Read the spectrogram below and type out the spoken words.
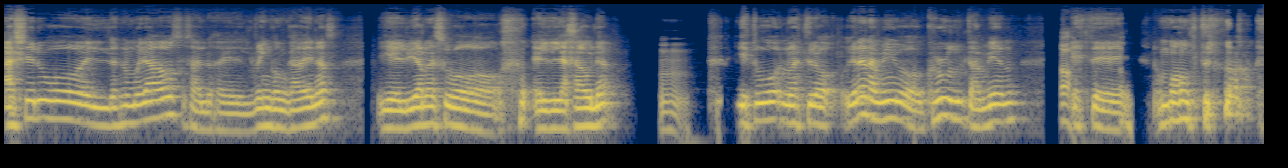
ayer hubo el- los numerados, o sea, los del ring con cadenas. Y el viernes hubo el de la jaula. ujú. Y estuvo nuestro gran amigo Cruel también. Oh. Este monstruo.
